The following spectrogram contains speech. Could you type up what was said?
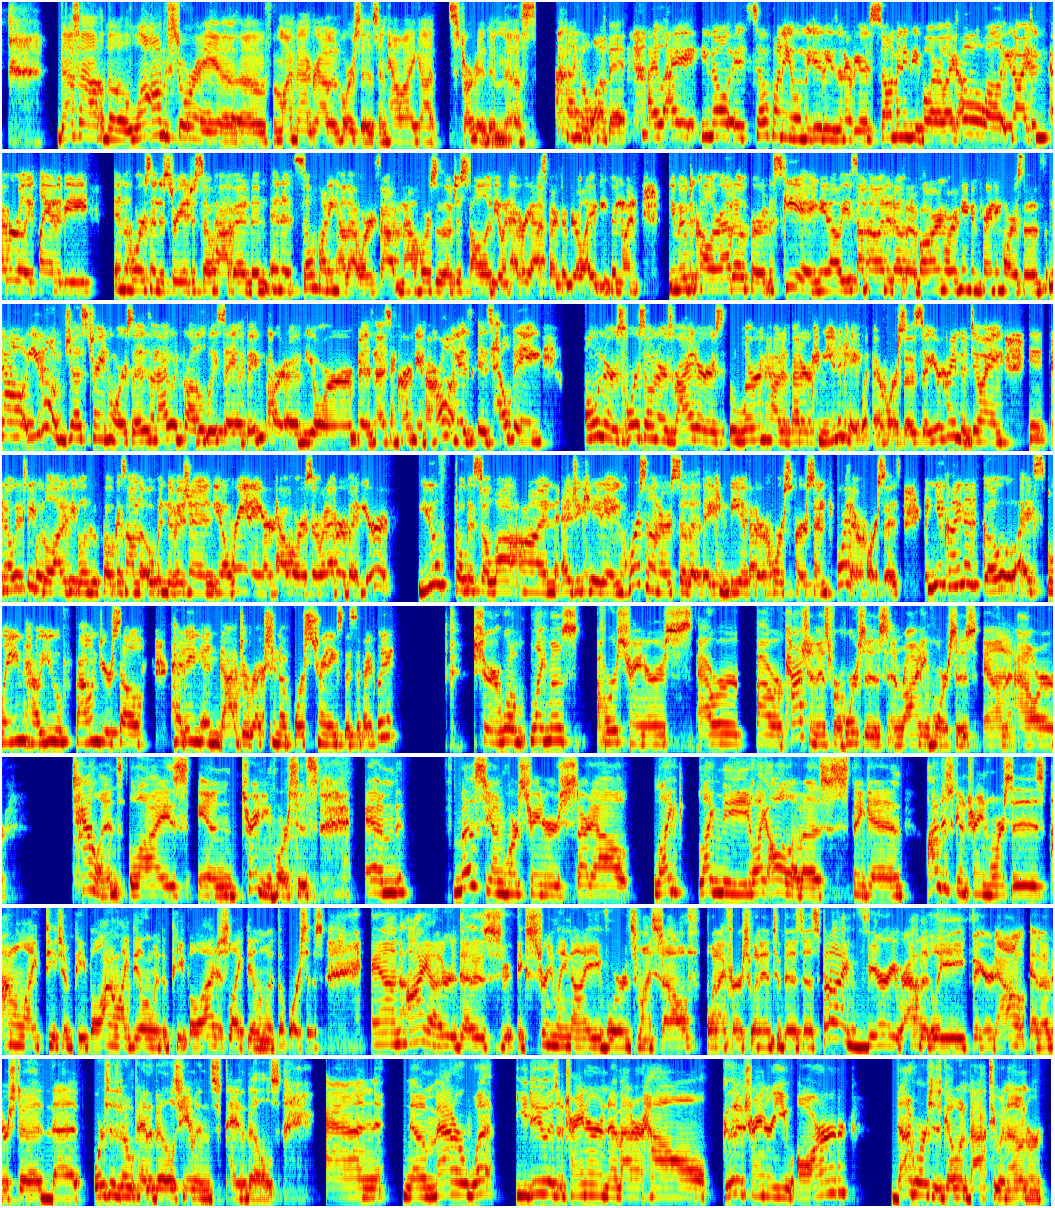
that's how the long story uh, of my background in horses and how I got started in this. I love it. I, I, you know, it's so funny when we do these interviews. So many people are like, "Oh, well, you know, I didn't ever really plan to be in the horse industry. It just so happened." And and it's so funny how that works out, and how horses have just followed you in every aspect of your life. Even when you moved to Colorado for the skiing, you know, you somehow ended up at a barn working and training horses. Now, you don't just train horses, and I would probably say a big part of your business, and correct me if I'm wrong, is is helping owners, horse owners, riders learn how to better communicate with their horses. So you're kind of doing, you know, we speak with a lot of people who focus on the open division, you know, reining or cow horse or whatever, but you're you've focused a lot on educating horse owners so that they can be a better horse person for their horses. Can you kind of go explain how you found yourself heading in that direction of horse training specifically? Sure. Well, like most horse trainers, our our passion is for horses and riding horses, and our talent lies in training horses. And most young horse trainers start out like like me, like all of us, thinking, I'm just going to train horses. I don't like teaching people. I don't like dealing with the people. I just like dealing with the horses. And I uttered those extremely naive words myself when I first went into business. But I very rapidly figured out and understood that horses don't pay the bills, humans pay the bills. And no matter what you do as a trainer, no matter how good a trainer you are, that horse is going back to an owner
